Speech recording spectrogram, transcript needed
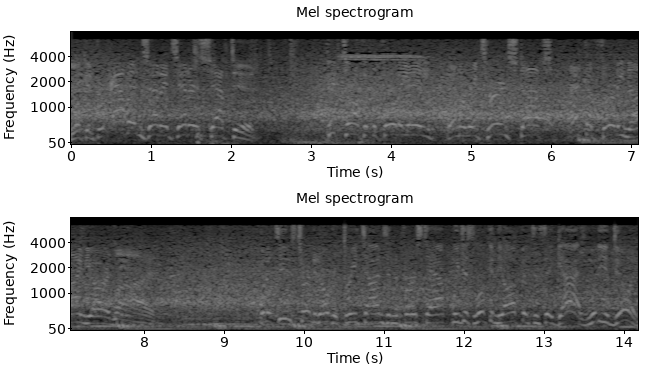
Looking for Evans, and it's intercepted. Picked off at the 48, and the return stops at the 39-yard line. When a team's turned it over three times in the first half, we just look at the offense and say, guys, what are you doing?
